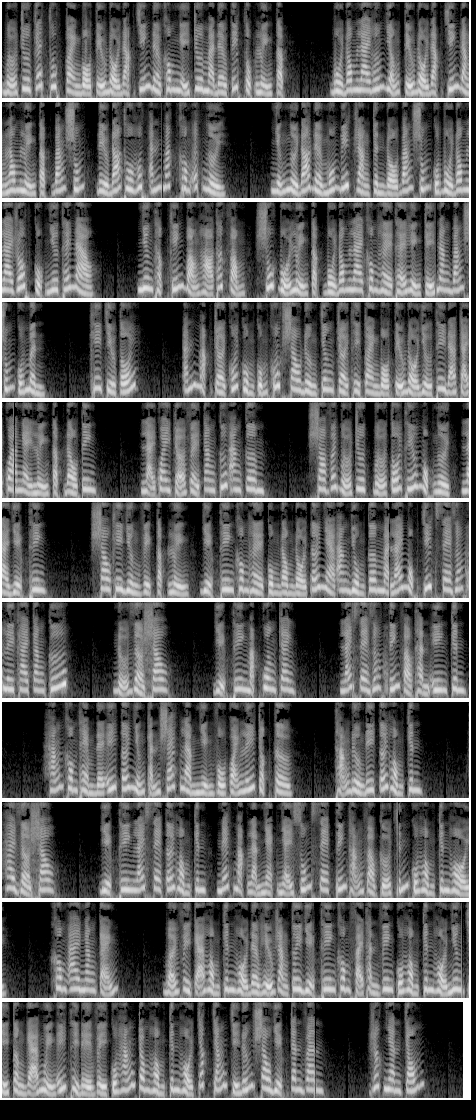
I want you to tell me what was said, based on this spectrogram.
Bữa trưa kết thúc toàn bộ tiểu đội đặc chiến đều không nghỉ trưa mà đều tiếp tục luyện tập. Bùi Đông Lai hướng dẫn tiểu đội đặc chiến Đằng Long luyện tập bắn súng, điều đó thu hút ánh mắt không ít người. Những người đó đều muốn biết rằng trình độ bắn súng của Bùi Đông Lai rốt cuộc như thế nào. Nhưng thật khiến bọn họ thất vọng, suốt buổi luyện tập Bùi Đông Lai không hề thể hiện kỹ năng bắn súng của mình. Khi chiều tối, ánh mặt trời cuối cùng cũng khuất sau đường chân trời thì toàn bộ tiểu đội dự thi đã trải qua ngày luyện tập đầu tiên. Lại quay trở về căn cứ ăn cơm. So với bữa trưa, bữa tối thiếu một người, là Diệp Thiên. Sau khi dừng việc tập luyện, Diệp Thiên không hề cùng đồng đội tới nhà ăn dùng cơm mà lái một chiếc xe gió ly khai căn cứ. Nửa giờ sau, Diệp Thiên mặc quân trang. Lái xe giúp tiến vào thành Yên Kinh. Hắn không thèm để ý tới những cảnh sát làm nhiệm vụ quản lý trật tự. Thẳng đường đi tới Hồng Kinh. Hai giờ sau, Diệp Thiên lái xe tới Hồng Kinh, nét mặt lạnh nhạt nhảy xuống xe tiến thẳng vào cửa chính của Hồng Kinh hội. Không ai ngăn cản. Bởi vì cả Hồng Kinh hội đều hiểu rằng tuy Diệp Thiên không phải thành viên của Hồng Kinh hội nhưng chỉ cần gã nguyện ý thì địa vị của hắn trong Hồng Kinh hội chắc chắn chỉ đứng sau Diệp Tranh Văn. Rất nhanh chóng.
